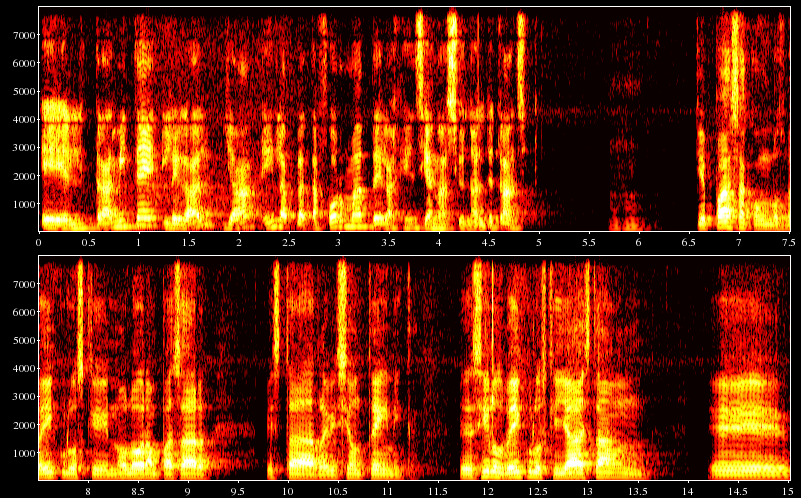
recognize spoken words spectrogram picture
el trámite legal ya en la plataforma de la Agencia Nacional de Tránsito. ¿Qué pasa con los vehículos que no logran pasar esta revisión técnica? es decir, los vehículos que ya están eh,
